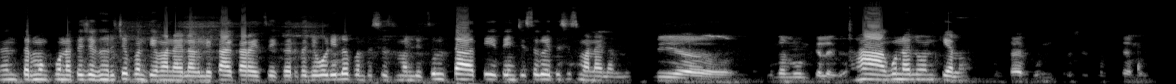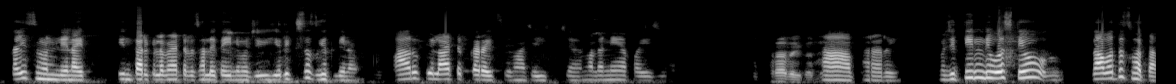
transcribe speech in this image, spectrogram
नंतर मग पुन्हा त्याच्या घरचे पण ते म्हणायला लागले काय करायचंय कर. त्याचे वडील पण तसेच म्हणले चुलता ते त्यांचे सगळे तसेच म्हणायला लागले. मी अं, गुन्हा नोंद केलाय का? हा गुन्हा नोंद केला. काय पोलीस प्रशासन काय म्हणतं? काहीच म्हणले नाहीत. तीन तारखेला मॅटर झाले त्यांनी म्हणजे रिक्सच घेतली नाही. आरोपीला अटक करायची माझी इच्छा आहे. मला न्याय पाहिजे. तो फरार आहे का तो? हा फरार आहे. म्हणजे तीन दिवस ते गावातच होता.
